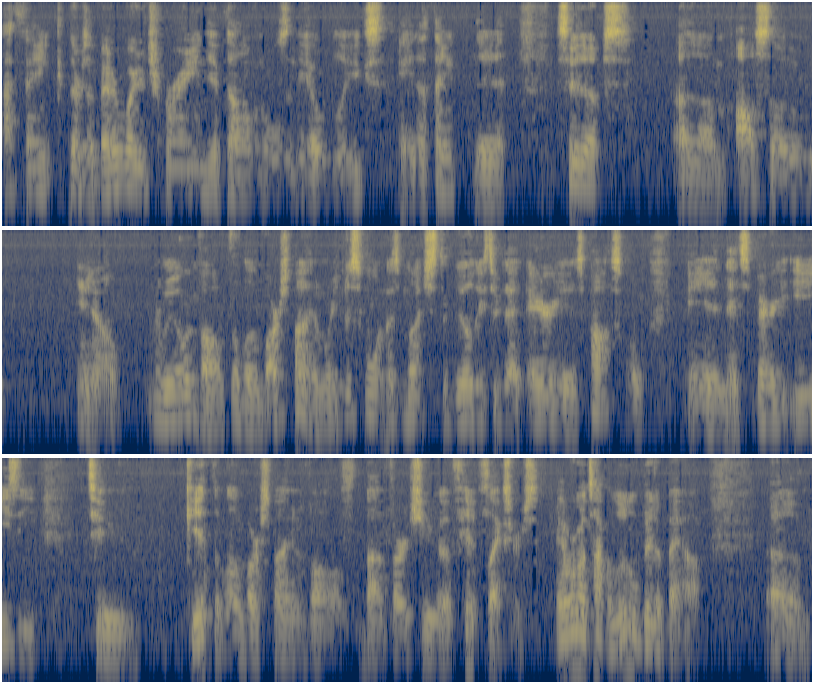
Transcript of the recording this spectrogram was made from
I think there's a better way to train the abdominals and the obliques, and I think that sit-ups um, also, you know, will involve the lumbar spine. We just want as much stability through that area as possible, and it's very easy to get the lumbar spine involved by virtue of hip flexors. And we're going to talk a little bit about um,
